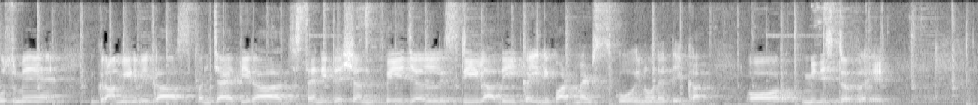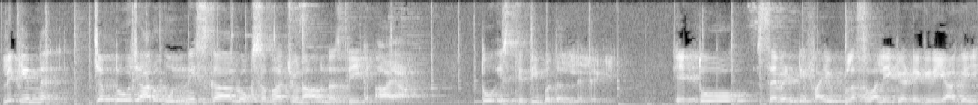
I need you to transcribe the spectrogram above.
उसमें ग्रामीण विकास, पंचायती राज सैनिटेशन पेयजल स्टील आदि कई डिपार्टमेंट्स को इन्होंने देखा और मिनिस्टर रहे। लेकिन जब 2019 का लोकसभा चुनाव नज़दीक आया तो स्थिति बदलने लगी। एक तो 75 प्लस वाली कैटेगरी आ गई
